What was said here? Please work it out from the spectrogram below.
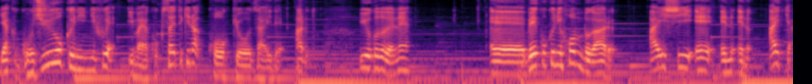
約50億人に増え、今や国際的な公共財であるということでね、えー、米国に本部がある ICANN、ICAN、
